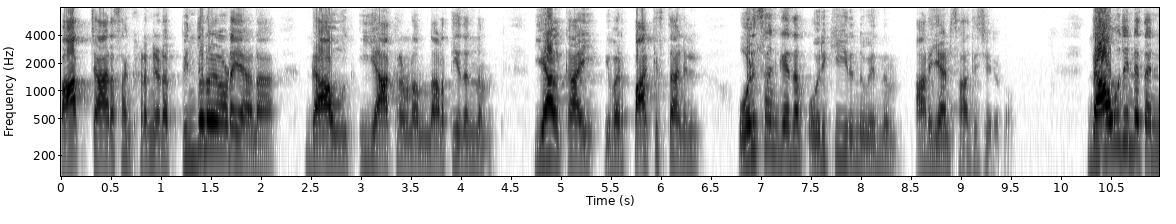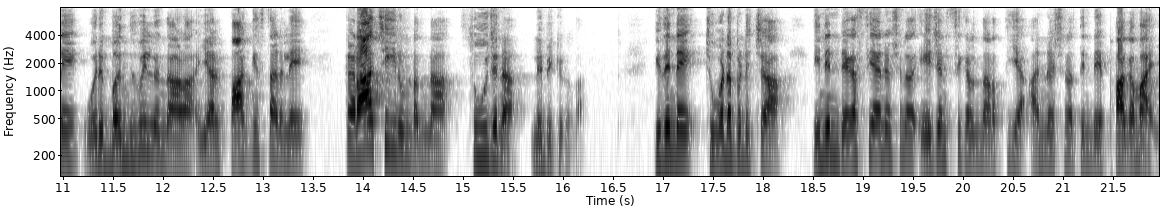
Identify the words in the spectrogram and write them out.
പാക് ചാര സംഘടനയുടെ പിന്തുണയോടെയാണ് ദാവൂദ് ഈ ആക്രമണം നടത്തിയതെന്നും ഇയാൾക്കായി ഇവർ പാകിസ്ഥാനിൽ ഒളിസങ്കേതം ഒരുക്കിയിരുന്നുവെന്നും അറിയാൻ സാധിച്ചിരുന്നു. ദാവൂദിന്റെ തന്നെ ഒരു ബന്ധുവിൽ നിന്നാണ് ഇയാൾ പാകിസ്ഥാനിലെ കറാച്ചിയിലുണ്ടെന്ന സൂചന ലഭിക്കുന്നത്. ഇതിന്റെ ചുവട് പിടിച്ച ഇന്ത്യൻ രഹസ്യാന്വേഷണ ഏജൻസികൾ നടത്തിയ അന്വേഷണത്തിന്റെ ഭാഗമായി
